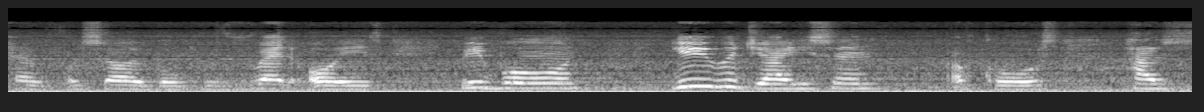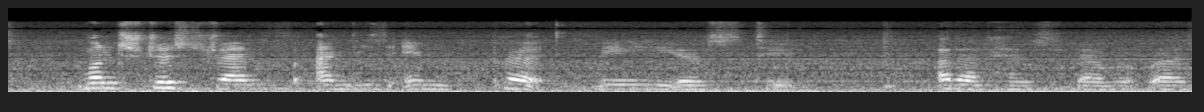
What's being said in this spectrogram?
powerful cyborg with red eyes. Reborn, Uber Jason, of course, has monstrous strength and is impervious to I don't know how to spell that word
